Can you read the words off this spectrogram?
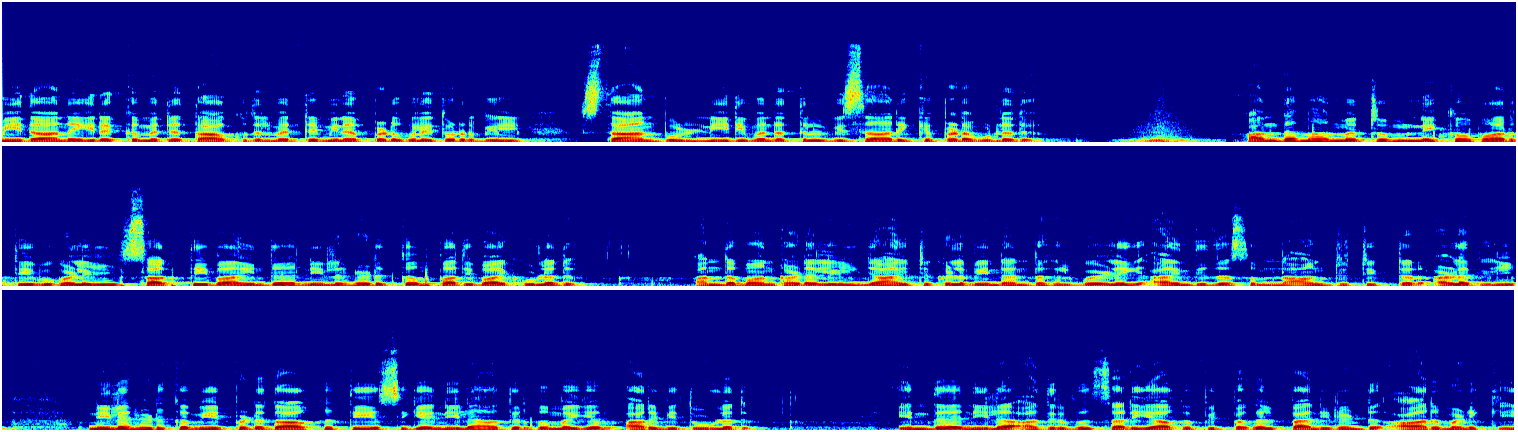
மீதான இரக்கமற்ற தாக்குதல் மற்றும் இனப்படுகொலை தொடர்பில் ஸ்தான்புல் நீதிமன்றத்தில் விசாரிக்கப்பட உள்ளது அந்தமான் மற்றும் நிக்கோபார் தீவுகளில் சக்தி வாய்ந்த நிலநடுக்கம் பதிவாகியுள்ளது. அந்தமான் கடலில் ஞாயிற்றுக்கிழமை நண்பகல் வேளை ஐந்து தசம் நான்கு டிக்டர் அளவில் நிலநடுக்கம் ஏற்பட்டதாக தேசிய நில அதிர்வு மையம் அறிவித்துள்ளது. இந்த நில அதிர்வு சரியாக பிற்பகல் பன்னிரண்டு ஆறு மணிக்கு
